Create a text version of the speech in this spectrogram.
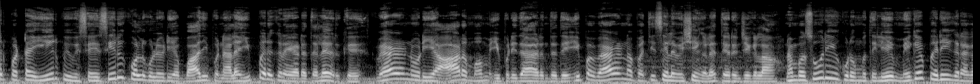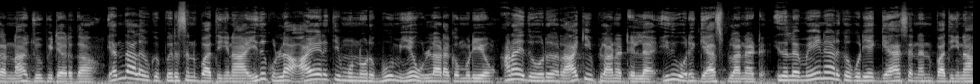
ஏற்பட்ட ஈர்ப்பு விசை சிறு கோள்களுடைய பாதிப்புனால இப்ப இருக்கிற இடத்துல இருக்கு. வேழனுடைய ஆரம்பம் இப்படிதான் இருந்தது. இப்ப வேழனை பத்தி சில விஷயங்களை தெரிஞ்சுக்கலாம். நம்ம சூரிய குடும்பத்திலேயே மிகப்பெரிய கிரகம்னா ஜூபிட்டர் தான். எந்த அளவுக்கு பெருசுன்னு பாத்தீங்கன்னா இதுக்குள்ள ஆயிரத்தி முந்நூறு பூமியை உள்ளடக்க முடியும். ஆனா இது ஒரு ராக்கி பிளானட் இல்ல. இது ஒரு கேஸ் பிளானட் இதுல மெயினா இருக்கக்கூடிய கேஸ் என்னன்னு பாத்தீங்கன்னா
